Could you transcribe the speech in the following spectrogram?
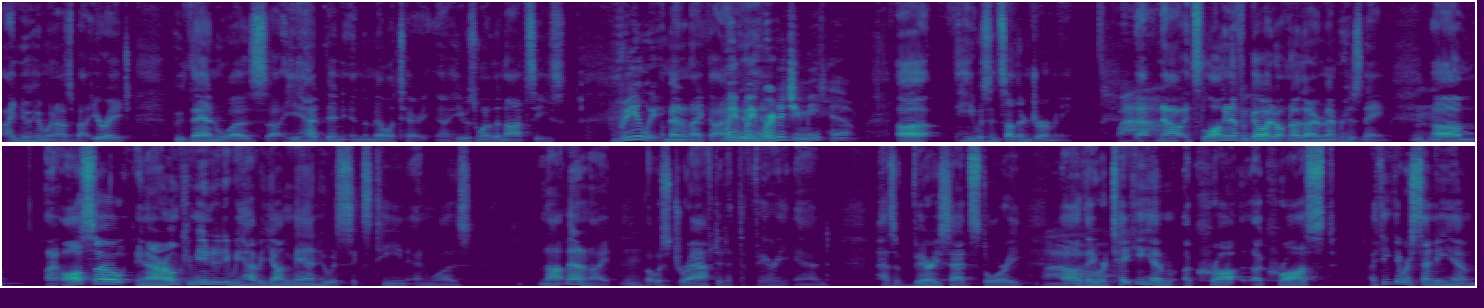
I knew him when I was about your age, who then was, uh, he had been in the military. Uh, he was one of the Nazis, Really? a Mennonite guy. Wait, wait. him. Where did you meet him? Uh, he was in southern Germany. Wow. Now, it's long enough ago, I don't know that I remember his name. Um, I also, in our own community, we have a young man who was 16 and was not Mennonite, but was drafted at the very end. Has a very sad story. Uh, they were taking him across, across, I think they were sending him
